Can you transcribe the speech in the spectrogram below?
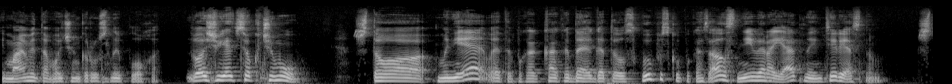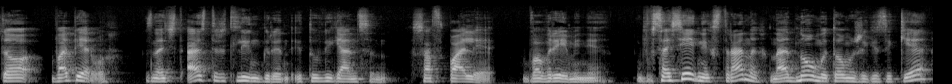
И маме там очень грустно и плохо. В общем, я все к чему? Что мне это, когда я готовилась к выпуску, показалось невероятно интересным. Что, во-первых, значит, Астрид Лингрен и Туви Янсен совпали во времени. В соседних странах на одном и том же языке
